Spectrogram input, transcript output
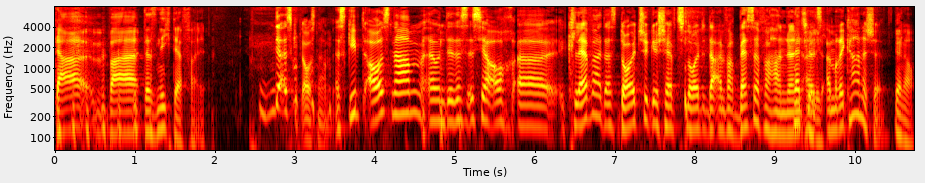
Da war das nicht der Fall. Ja, es gibt Ausnahmen. Es gibt Ausnahmen äh, und das ist ja auch äh, clever, dass deutsche Geschäftsleute da einfach besser verhandeln Natürlich. als amerikanische. Genau.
